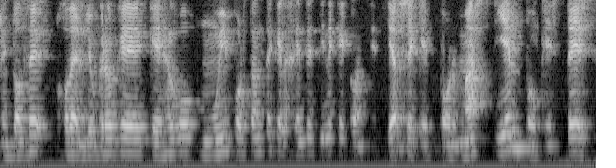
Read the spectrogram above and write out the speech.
Entonces, joder, yo creo que, es algo muy importante que la gente tiene que concienciarse, que por más tiempo que estés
